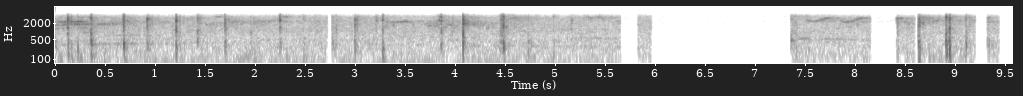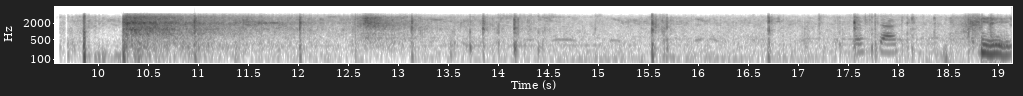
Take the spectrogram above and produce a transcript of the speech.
it. This.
